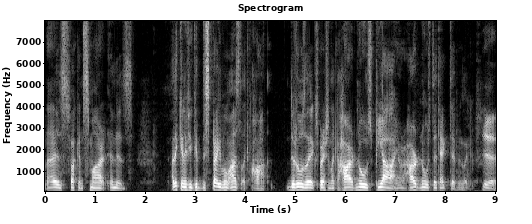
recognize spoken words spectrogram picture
That is fucking smart, and it's. I think if you could describe him as like a, there's always the expression like a hard nosed PI or a hard nosed detective, and like Yeah.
